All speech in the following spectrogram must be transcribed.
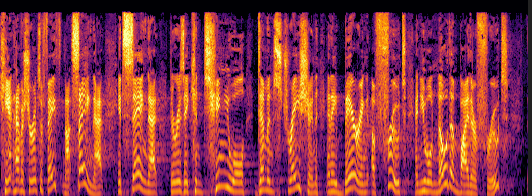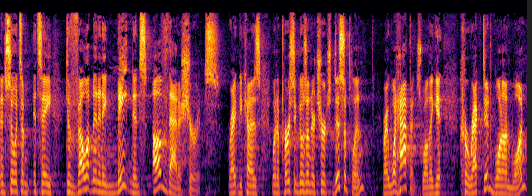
can't have assurance of faith? Not saying that. It's saying that there is a continual demonstration and a bearing of fruit, and you will know them by their fruit. And so it's a, it's a development and a maintenance of that assurance, right? Because when a person goes under church discipline, right, what happens? Well, they get corrected one on one,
